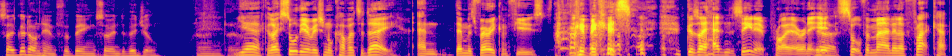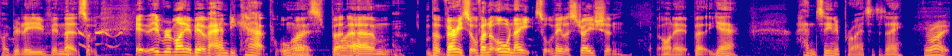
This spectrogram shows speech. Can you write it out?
So good on him for being so individual. And uh, Yeah, because I saw the original cover today and then was very confused because because I hadn't seen it prior, and it, Yeah. it's sort of a man in a flat cap, I believe, in that sort of. It, it reminded me a bit of Andy Capp almost, Right, but right. um, but very sort of an ornate sort of illustration on it. But yeah, I hadn't seen it prior to today. right.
